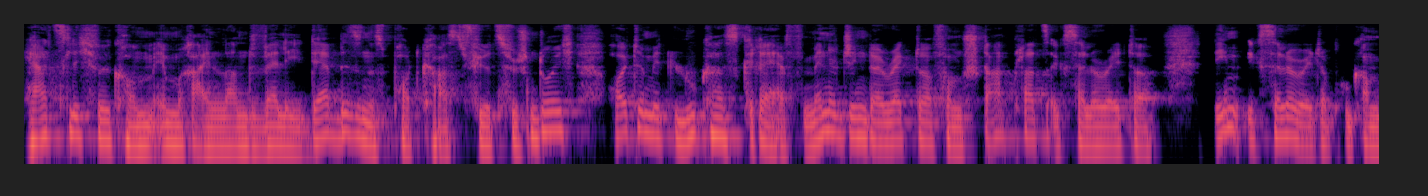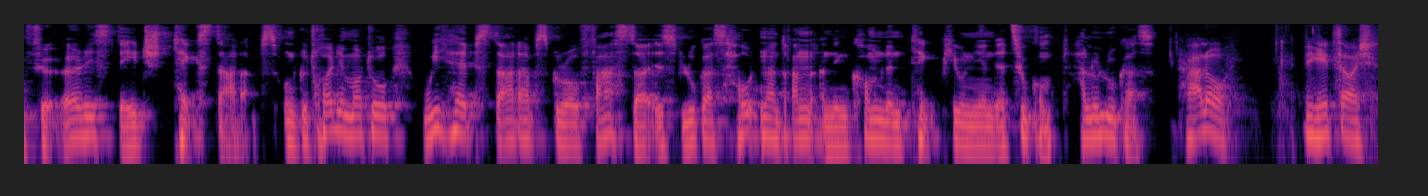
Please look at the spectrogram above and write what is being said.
Herzlich willkommen im Rheinland Valley, der Business Podcast für zwischendurch. Heute mit Lukas Gräf, Managing Director vom Startplatz Accelerator, dem Accelerator Programm für Early Stage Tech Startups. Und getreu dem Motto We Help Startups Grow Faster ist Lukas hautnah dran an den kommenden Tech-Pionieren der Zukunft. Hallo Lukas. Hallo. Wie geht's euch?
